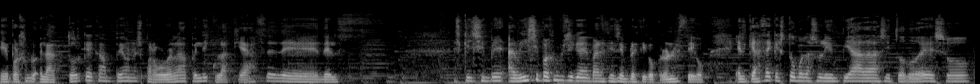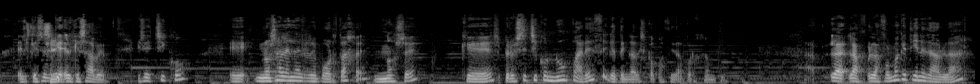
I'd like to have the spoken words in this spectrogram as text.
eh, por ejemplo, el actor que campeones para volver a la película que hace de, del... Es que siempre, a mí sí, por ejemplo, sí que me parece siempre ciego, pero no es ciego. El que hace que estuvo en las Olimpiadas y todo eso, el que es el, Sí. que, el que sabe. Ese chico eh, no sale en el reportaje, no sé qué es, pero ese chico no parece que tenga discapacidad, por ejemplo. La, la- la forma que tiene de hablar,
